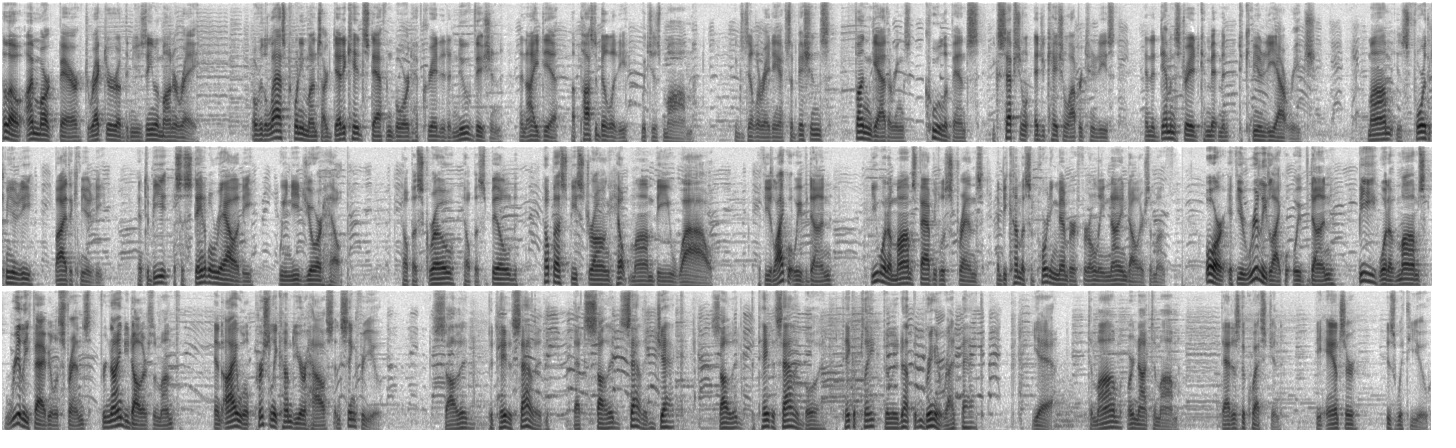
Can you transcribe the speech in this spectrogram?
Hello, I'm Mark Baer, Director of the Museum of Monterey. Over the last 20 months, our dedicated staff and board have created a new vision, an idea, a possibility, which is MOM. Exhilarating exhibitions, fun gatherings, cool events, exceptional educational opportunities, and a demonstrated commitment to community outreach. MOM is for the community, by the community, and to be a sustainable reality, we need your help. Help us grow, help us build, help us be strong, help Mom be wow. If you like what we've done, be one of Mom's fabulous friends and become a supporting member for only $9 a month. Or if you really like what we've done, be one of Mom's really fabulous friends for $90 a month, and I will personally come to your house and sing for you. Solid potato salad. That's solid salad, Jack. Solid potato salad, boy. Take a plate, fill it up, and bring it right back. Yeah, to mom or not to mom? That is the question. The answer is with you.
